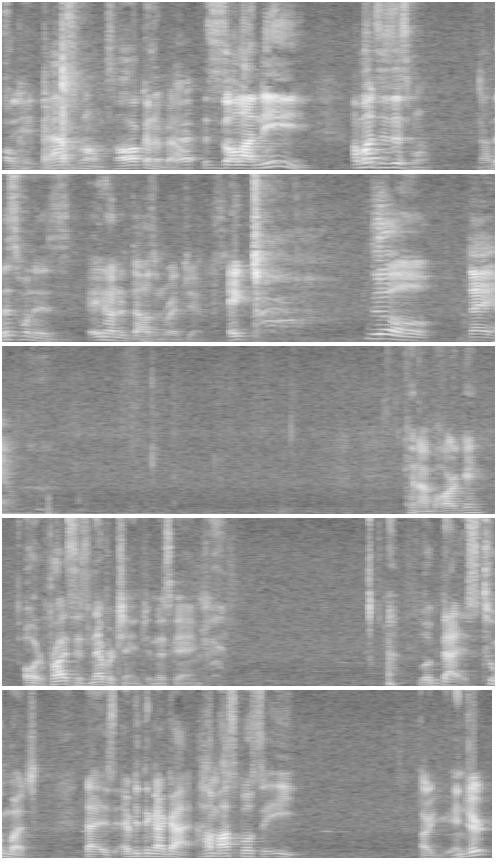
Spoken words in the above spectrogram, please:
Okay, that's what I'm talking about. This is all I need. How much is this one? Now this one is 800,000 red gems. Eight. No. Damn. Can I bargain? Oh, the prices never change in this game. Look, that is too much. That is everything I got. How am I supposed to eat? Are you injured?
